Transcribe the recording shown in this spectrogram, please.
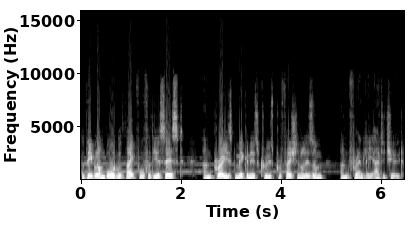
The people on board were thankful for the assist and praised Mick and his crew's professionalism and friendly attitude.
